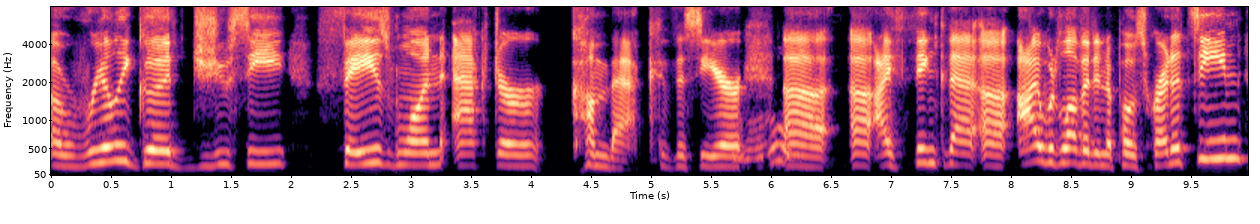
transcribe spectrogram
a really good, juicy phase one actor comeback this year. Uh, uh, I think that uh, I would love it in a post credit scene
